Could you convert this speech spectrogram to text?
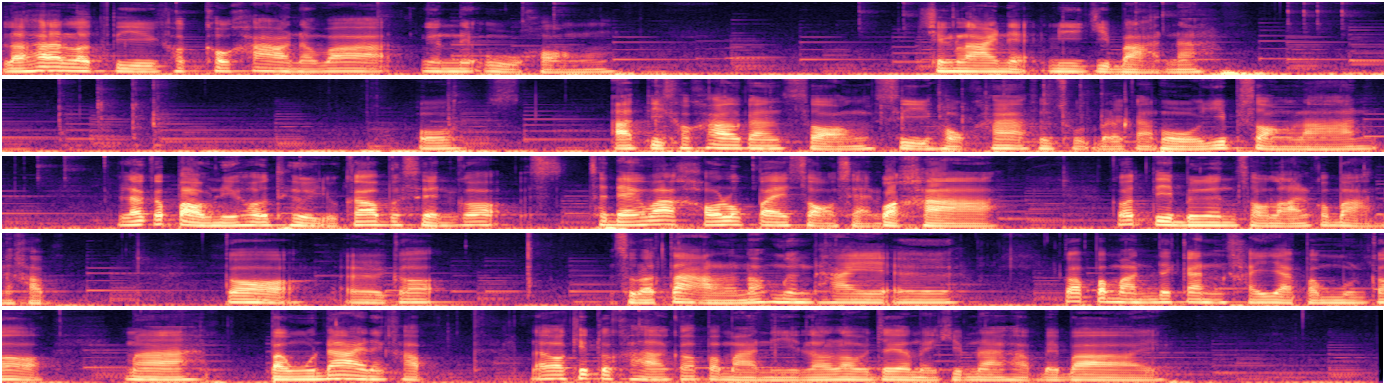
แล้วถ้าเราตีคร่าวๆนะว่าเงินในอู่ของเชียงรายเนี่ยมีกี่บาทนะ โอ้อาตีคร่าวๆกัน 2 4 6 5 0 0ไปแล้วกันโห22 ล้าน แล้วกระเป๋านี้เขาถืออยู่ 9%ก็แสดงว่าเขาลงไป 2 0 0แสนกว่าคา ก็ตีเป็นเงิน 2 ล้านกว่าบาทนะครับ ก็เออก็สุรต่านแล้วเนาะเมืองไทยเออ ก็ประมาณด้วยกันใครอยากประมูลก็มาประมูลได้นะครับ แล้วก็คลิปตัวค้าก็ประมาณนี้แล้วเราเจอกันใหม่คลิปหน้าครับบ๊ายบาย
